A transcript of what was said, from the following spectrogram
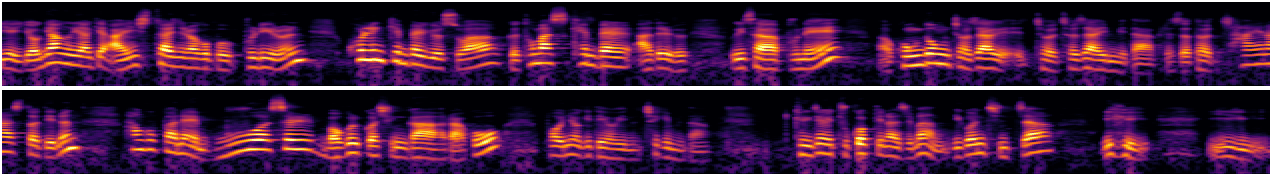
예, 영양의학의 아인슈타인이라고 부- 불리는 콜린 캠벨 교수와 그 토마스 캠벨 아들 의사분의 어, 공동 저자, 저, 저자입니다. 그래서 더 차이나 스터디는 한국판에 무엇을 먹을 것인가라고 번역이 되어 있는 책입니다. 굉장히 두껍긴 하지만 이건 진짜 이, 이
